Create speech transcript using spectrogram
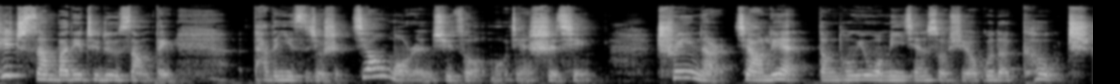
Teach somebody to do something，它的意思就是教某人去做某件事情。Trainer 教练等同于我们以前所学过的 coach。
